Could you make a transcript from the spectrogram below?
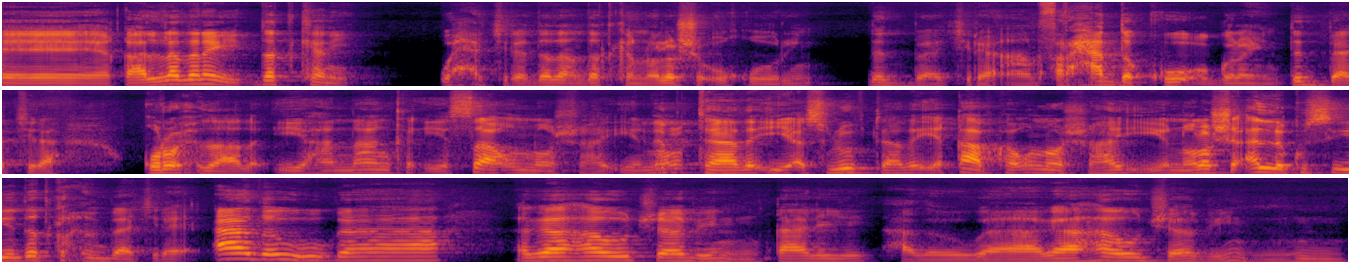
eh, qaaliladanay dadkani waxaa jira dadaan dadka nolosha u quurin. Dad baa jira aan farxadda kuu ogolayn. Dad baa jira quruxdaada iyo hanaanka iyo saa u nooshahay iyo nabtaada iyo asluubtaada iyo qaabka u nooshahay iyo nolosha alla ku siiyey dadka xun baa jira. Cadowga aga haw jabin qaaliyey cadowgaaga haw jabin.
